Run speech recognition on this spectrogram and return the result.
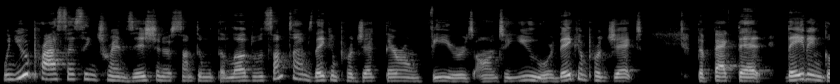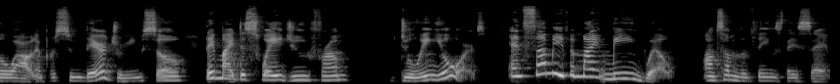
when you're processing transition or something with a loved one, sometimes they can project their own fears onto you or they can project the fact that they didn't go out and pursue their dreams. So they might dissuade you from doing yours. And some even might mean well on some of the things they say.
